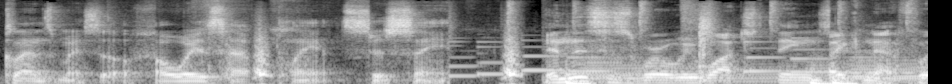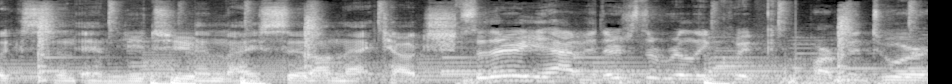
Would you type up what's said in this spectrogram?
cleanse myself. Always have plants, just saying. And this is where we watch things like Netflix and, and YouTube, and I sit on that couch. So there you have it. There's the really quick apartment tour.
